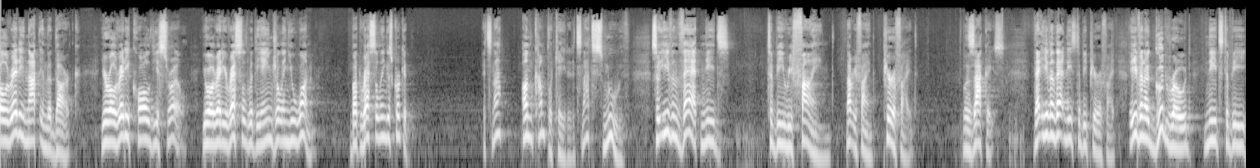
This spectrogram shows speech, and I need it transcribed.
already not in the dark. You're already called Yisrael. You already wrestled with the angel and you won. But wrestling is crooked. It's not uncomplicated, it's not smooth. So even that needs to be refined. Not refined, purified. Lazakis. That even that needs to be purified. Even a good road needs to be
